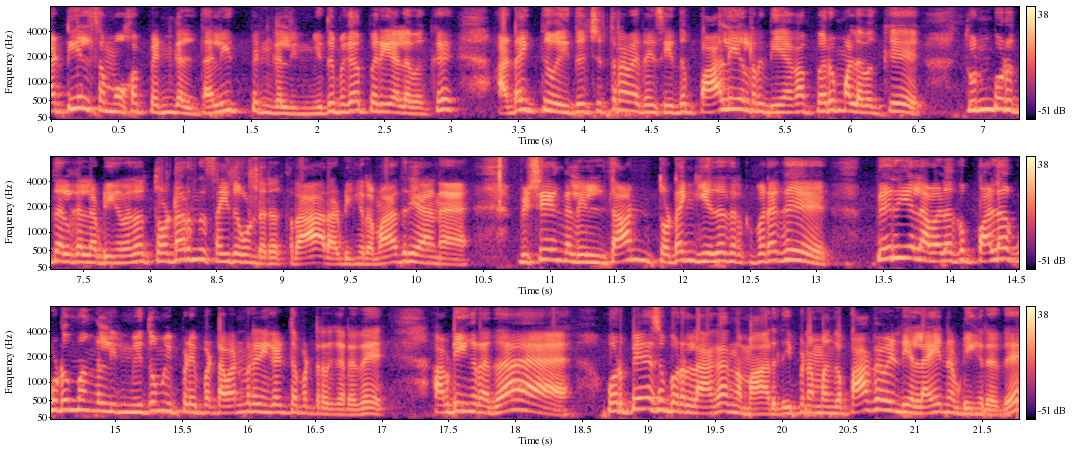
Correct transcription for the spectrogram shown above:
பட்டியல் சமூக பெண்கள் தலித் பெண்களின் மீது மிகப்பெரிய அளவுக்கு அடைத்து வைத்து சித்திரவதை செய்து பாலியல் ரீதியாக பெருமளவுக்கு துன்புறுத்தல்கள் அப்படிங்கிறத தொடர்ந்து செய்து கொண்டிருக்கிறார் அப்படிங்கிற மாதிரியான விஷயங்களில் தான் தொடங்கியது. அதற்கு பிறகு பெரிய லெவலுக்கு பல குடும்பங்களின் மீதும் இப்படிப்பட்ட வன்முறை நிகழ்த்தப்பட்டிருக்கிறது அப்படிங்கிறத ஒரு பேசுபொருளாக அங்கே மா மாறுது. இப்போ நம்ம அங்கே பார்க்க வேண்டிய லைன் அப்படிங்கிறது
